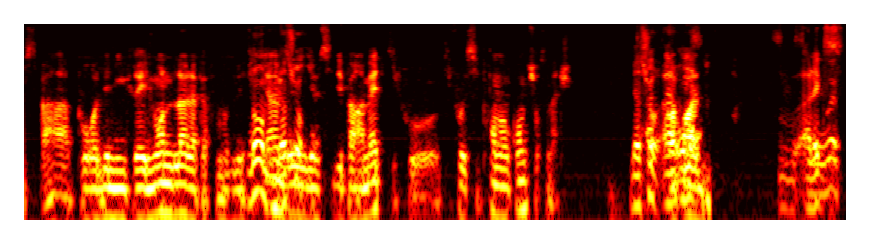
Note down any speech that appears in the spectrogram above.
C'est pas pour dénigrer loin de là la performance de Benfica, mais, il y a aussi des paramètres qu'il faut, qu'il faut aussi prendre en compte sur ce match. Bien sûr. Alex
